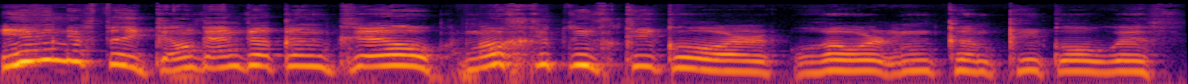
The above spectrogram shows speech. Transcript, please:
Even if they don't end up in jail, most of these people are lower income people with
